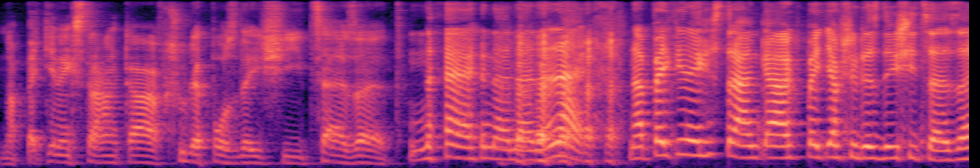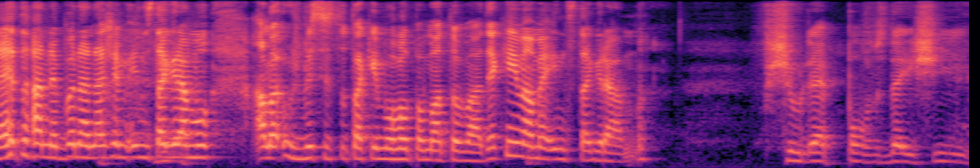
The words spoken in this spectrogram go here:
Na pětiných stránkách, všude pozdejší, CZ. Ne, ne, ne, ne, ne. Na pětiných stránkách Peťa všude zdejší CZ a nebo na našem Instagramu, ale už by si to taky mohl pamatovat. Jaký máme Instagram? Všude povzdejší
